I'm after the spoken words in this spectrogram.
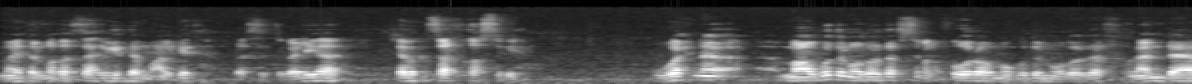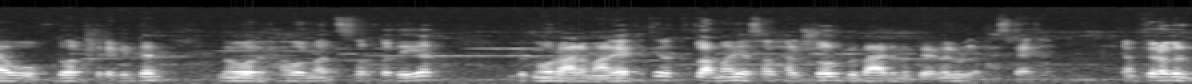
مية المطر سهل جدا معالجتها بس بتبقى ليها شبكة صرف خاص بيها. وإحنا موجود الموضوع ده في سنغافورة وموجود الموضوع ده في هولندا وفي دول كتيرة جدا إن هو بيحول مية الصرف ديت بتمر على معالجات كتيرة تطلع مية صالحة للشرب بعد ما بيعملوا الأبحاث بتاعتها. كان في راجل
